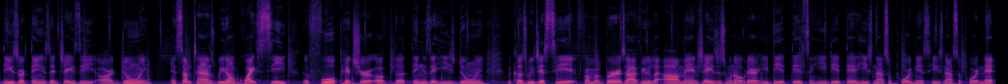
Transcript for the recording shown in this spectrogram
these are things that Jay Z are doing, and sometimes we don't quite see the full picture of the things that he's doing because we just see it from a bird's eye view. Like, oh man, Jay just went over there, he did this and he did that. He's not supporting this, he's not supporting that.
